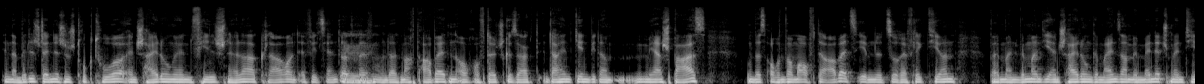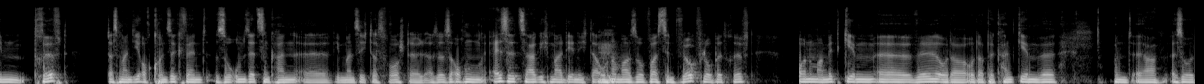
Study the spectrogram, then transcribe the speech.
in der mittelständischen Struktur Entscheidungen viel schneller, klarer und effizienter mhm. treffen. Und das macht Arbeiten auch auf Deutsch gesagt dahingehend wieder mehr Spaß, um das auch einfach mal auf der Arbeitsebene zu reflektieren. Weil man, wenn man die Entscheidung gemeinsam im Management-Team trifft, dass man die auch konsequent so umsetzen kann, äh, wie man sich das vorstellt. Also das ist auch ein Asset, sage ich mal, den ich da mhm. auch nochmal so, was den Workflow betrifft, auch nochmal mitgeben äh, will oder, oder bekannt geben will. Und ja, also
